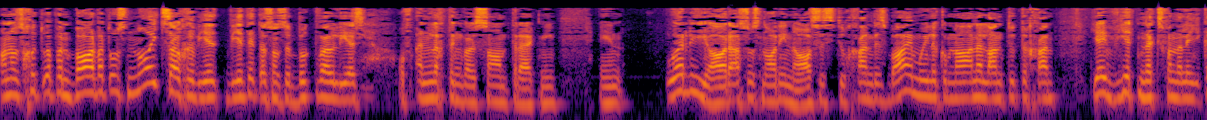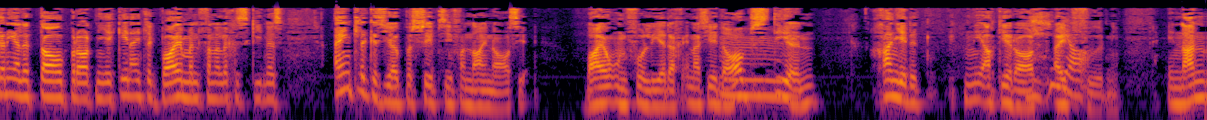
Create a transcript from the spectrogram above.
aan ons goed openbaar wat ons nooit sou geweet weet het as ons 'n boek wou lees ja. of inligting wou saamtrek nie en oor die jare as ons na die nasies toe gaan dis baie moeilik om na 'n ander land toe te gaan jy weet niks van hulle jy kan nie hulle taal praat nie jy ken eintlik baie min van hulle geskiedenis eintlik is jou persepsie van daai nasie baie onvolledig en as jy daarop mm. steun gaan jy dit nie akkuraat Ja. uitvoer nie. En dan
